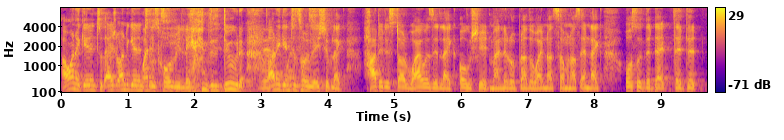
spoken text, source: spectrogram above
I want to get into. I want to get into this whole relationship, dude. I want to get into this whole relationship. Like, how did it start? Why was it like, oh shit, my little brother? Why not someone else? And like, also the di- the the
